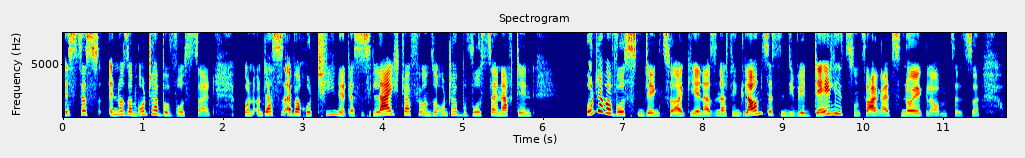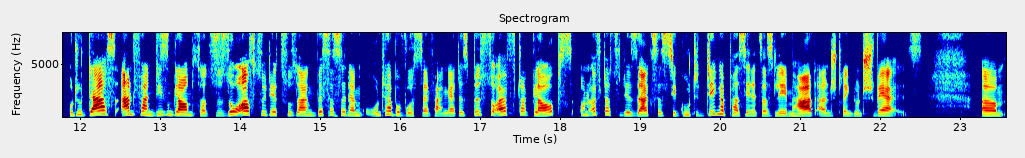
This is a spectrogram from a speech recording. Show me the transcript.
ist das in unserem Unterbewusstsein. Und, und das ist einfach Routine. Das ist leichter für unser Unterbewusstsein nach den unterbewussten Ding zu agieren, also nach den Glaubenssätzen, die wir daily zu uns sagen, als neue Glaubenssätze. Und du darfst anfangen, diesen Glaubenssatz so oft zu dir zu sagen, bis das in deinem Unterbewusstsein verankert ist, bis du öfter glaubst und öfter zu dir sagst, dass dir gute Dinge passieren, jetzt das Leben hart, anstrengend und schwer ist. Ähm,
